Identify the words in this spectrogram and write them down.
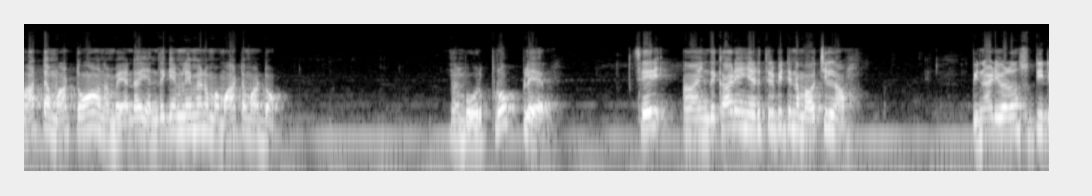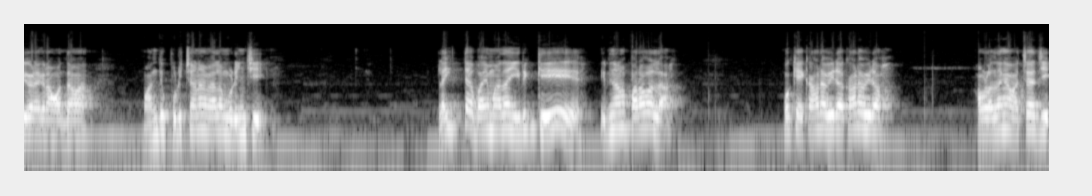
மாட்ட மாட்டோம். நம்ம ஏன்டா எந்த கேம்லேயுமே நம்ம மாட்ட மாட்டோம். நம்ம ஒரு ப்ரோ பிளேயர் சரி ஆ, இந்த கார்டை இங்கே எடுத்துகிட்டு போயிட்டு நம்ம வச்சிடலாம். பின்னாடி வேறு தான் சுற்றிட்டு கிடக்குறான் ஒருத்தவன் வந்து பிடிச்சானா வேலை முடிஞ்சி. லைட்டாக பயமாக தான் இருக்குது இருந்தாலும் பரவாயில்ல. ஓகே காடை வீடா காடை வீடா. அவ்வளோதாங்க வச்சாச்சு.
